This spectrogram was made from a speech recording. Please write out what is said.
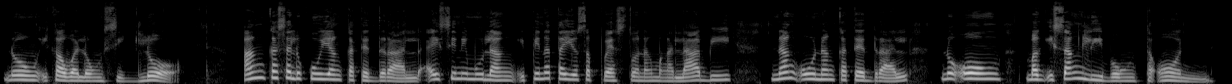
noong ikawalong siglo. Ang kasalukuyang katedral ay sinimulang ipinatayo sa pwesto ng mga labi ng unang katedral noong mag-isang libong taon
